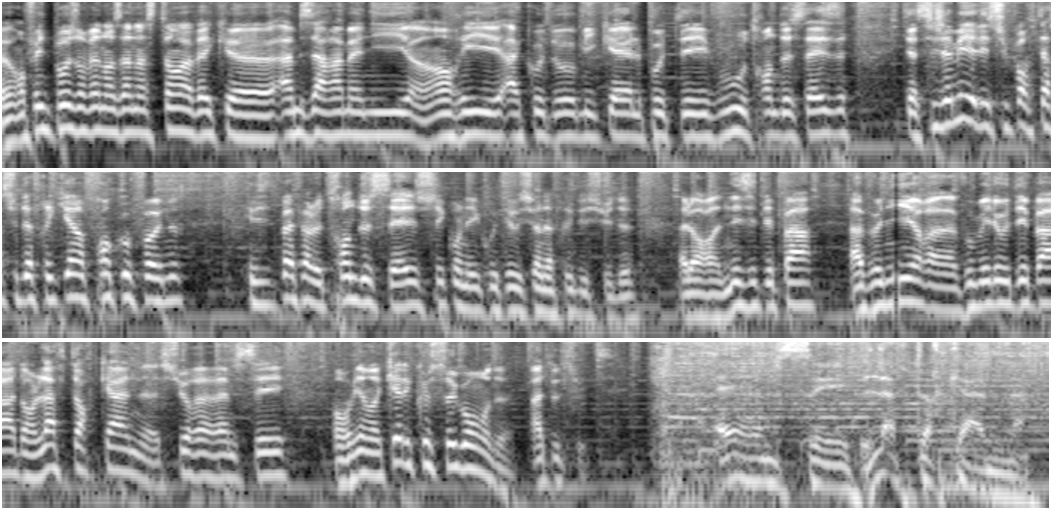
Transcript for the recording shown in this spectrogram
Euh, on fait une pause, on vient dans un instant avec euh, Hamza Ramani, Henri Akodo, Michael Poté, vous au 32-16. Tiens, si jamais il y a des supporters sud-africains francophones, n'hésitez pas à faire le 32-16. Je sais qu'on est écouté aussi en Afrique du Sud. Alors n'hésitez pas à venir euh, vous mêler au débat dans l'After Can sur RMC. On revient dans quelques secondes. À tout de suite. RMC, l'Aftercan.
